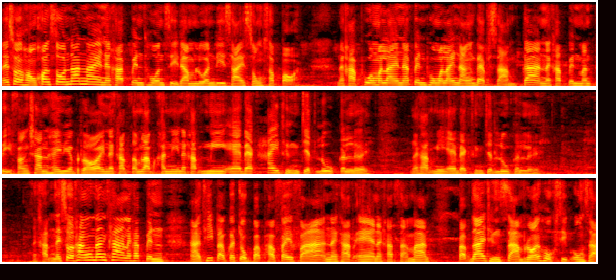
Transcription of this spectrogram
ในส่วนของคอนโซลด้านในนะครับเป็นโทนสีดำล้วนดีไซน์ทรงสปอร์ต นะครับพวงมาลัยนะเป็นพวงมาลัยหนังแบบ 3 ก้านนะครับเป็นมัลติฟังก์ชันให้เรียบร้อยนะครับสำหรับคันนี้นะครับมีแอร์แบ็กให้ถึง 7 ลูกกันเลยนะครับมีแอร์แบ็กถึง 7 ลูกกันเลยนะครับในส่วนข้างด้านข้างนะครับเป็นที่ปรับกระจกปรับพับไฟฟ้านะครับแอร์นะครับสามารถปรับได้ถึง 360 องศา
